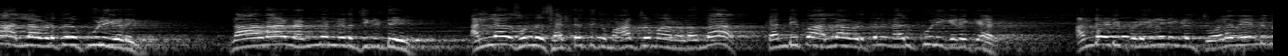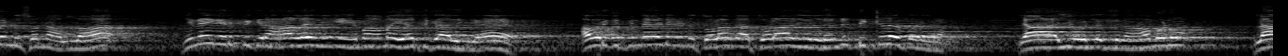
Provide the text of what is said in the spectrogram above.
தான் அல்லாஹ் இடத்துல கூலி கிடைக்கும். நானா நன்மை நினைச்சுக்கிட்டு அல்லாஹ் சொன்ன சட்டத்துக்கு மாற்றமா நடந்தா கண்டிப்பா அல்லா இடத்துல நற்கூலி கிடைக்காது. அந்த அடிப்படையில் நீங்கள் தொழ வேண்டும் என்று சொன்ன அல்லாஹ் இணை கற்பிக்கிற ஆளை நீங்க இமாமா ஏத்துக்காதீங்க. அவருக்கு பின்னாடி ரெண்டு தொழாதா தொழாதீர்கள் என்று டிக்ளேர் பண்ணுறான் யா ஐயோ உள்ளது ஆமனும் லா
